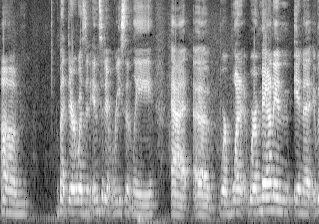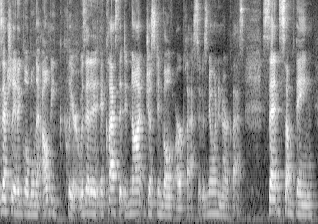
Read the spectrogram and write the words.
Um, but there was an incident recently at where one where a man in in a, it was actually at a global net. I'll be clear, it was at a, a class that did not just involve our class. It was no one in our class said something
